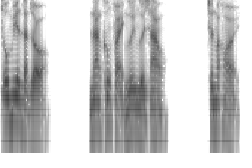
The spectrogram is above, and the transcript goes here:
Tô miên dặn dò. Nàng không phải ngươi người sao? Trần mặc hỏi.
